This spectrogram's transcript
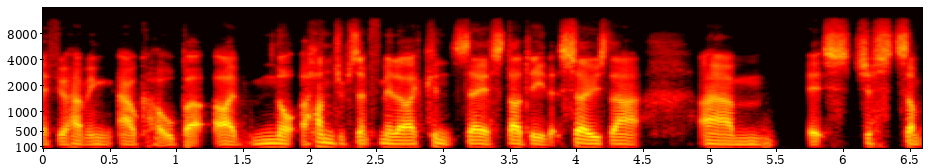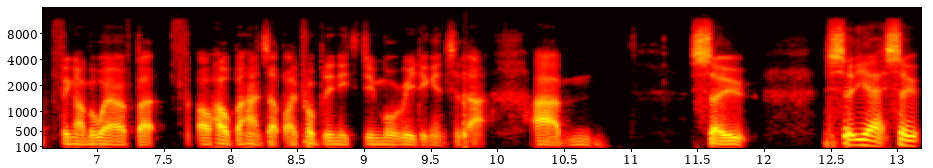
if you're having alcohol but i'm not 100% familiar. I couldn't say a study that shows that. Um, it's just something i'm aware of but i'll hold my hands up. I probably need to do more reading into that. Um, so so yeah so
